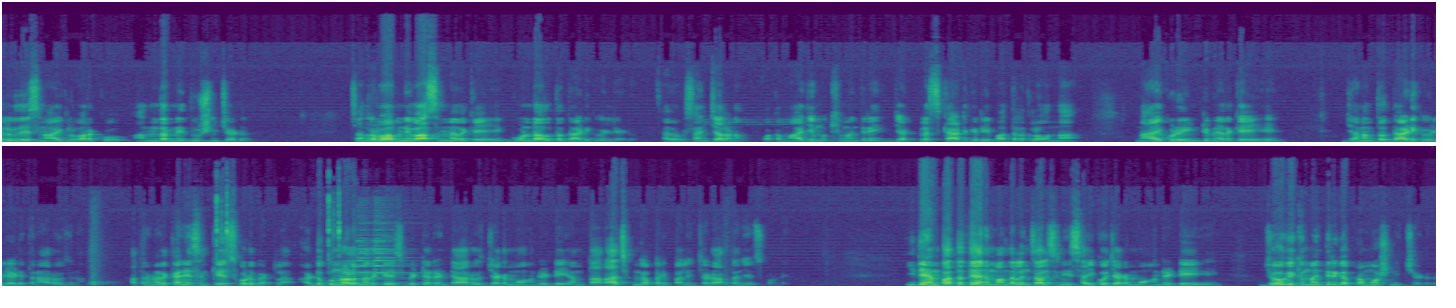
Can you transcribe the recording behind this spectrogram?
తెలుగుదేశం నాయకుల వరకు అందరినీ దూషించాడు. చంద్రబాబు నివాసం మీదకి గూండాలతో దాడికి వెళ్ళాడు. అది ఒక సంచలనం. ఒక మాజీ ముఖ్యమంత్రి జెడ్ ప్లస్ కేటగిరీ భద్రతలో ఉన్న నాయకుడు ఇంటి మీదకి జనంతో దాడికి వెళ్ళాడు ఇతను ఆ రోజున. అతని మీద కనీసం కేసు కూడా పెట్టాల. అడ్డుకున్న వాళ్ళ మీద కేసు పెట్టారంటే ఆ రోజు జగన్మోహన్ రెడ్డి ఎంత అరాచకంగా పరిపాలించాడో అర్థం చేసుకోండి. ఇదేం పద్ధతి అని మందలించాల్సిన ఈ సైకో జగన్మోహన్ రెడ్డి జోగికి మంత్రిగా ప్రమోషన్ ఇచ్చాడు.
